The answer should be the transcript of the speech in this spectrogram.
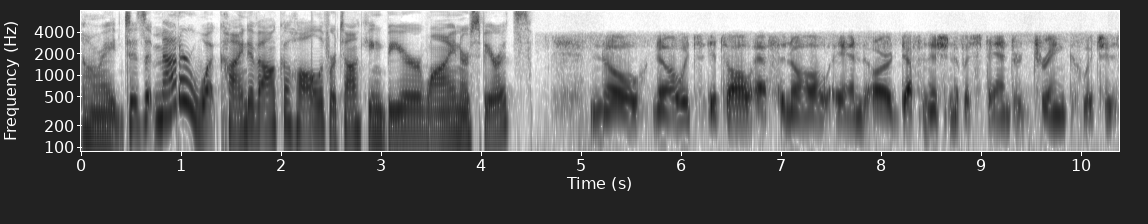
All right. Does it matter what kind of alcohol if we're talking beer, wine, or spirits? No, no, it's it's all ethanol, and our definition of a standard drink, which is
